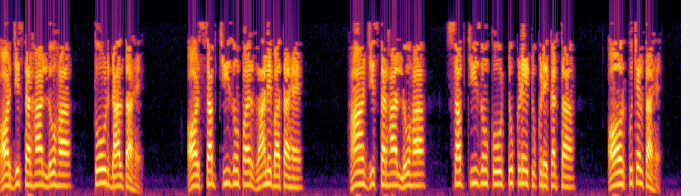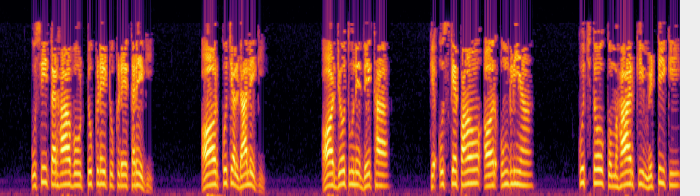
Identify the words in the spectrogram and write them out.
اور جس طرح لوہا توڑ ڈالتا ہے اور سب چیزوں پر غالب آتا ہے ہاں جس طرح لوہا سب چیزوں کو ٹکڑے ٹکڑے کرتا اور کچلتا ہے۔ اسی طرح وہ ٹکڑے ٹکڑے کرے گی اور کچل ڈالے گی۔ اور جو تو نے دیکھا کہ اس کے پاؤں اور انگلیاں کچھ تو کمہار کی مٹی کی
